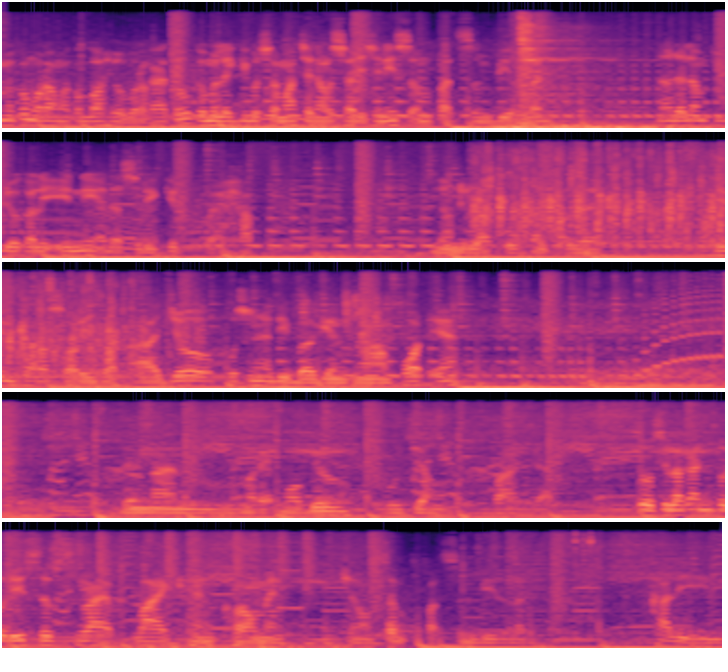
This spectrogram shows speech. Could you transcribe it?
Assalamualaikum warahmatullahi wabarakatuh. Kembali lagi bersama channel saya di sini 49. Nah, dalam video kali ini ada sedikit rehab yang dilakukan oleh tim Karosori Zat Ajo khususnya di bagian knalpot ya. Dengan merek mobil Bujang Pada. So, silakan untuk di-subscribe, like, and comment di channel 49 kali ini.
